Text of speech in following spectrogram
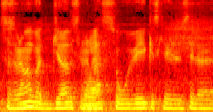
C'est vraiment votre job, c'est vraiment ouais. sauver, qu'est-ce que c'est le...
